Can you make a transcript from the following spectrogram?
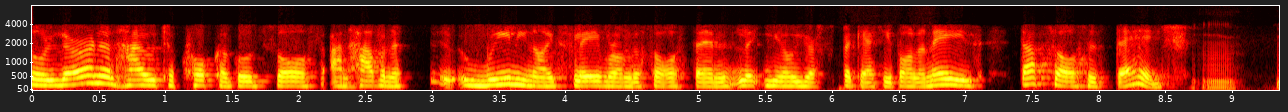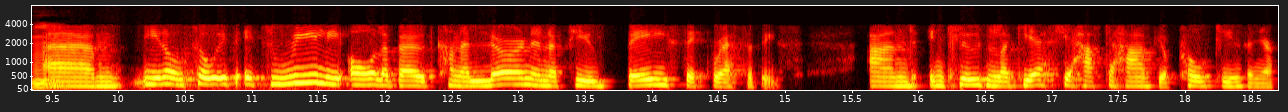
So learning how to cook a good sauce and having a really nice flavour on the sauce, then you know your spaghetti bolognese, that sauce is veg. Mm. Mm. Um, you know, so it, it's really all about kind of learning a few basic recipes and including like yes, you have to have your proteins and your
